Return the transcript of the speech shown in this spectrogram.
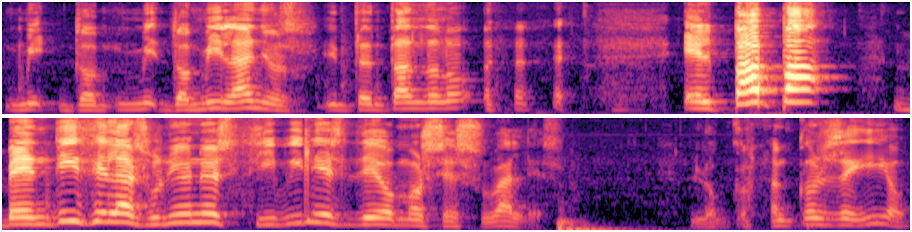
mi- do- mi- dos mil años intentándolo. El Papa bendice las uniones civiles de homosexuales. Lo han conseguido.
